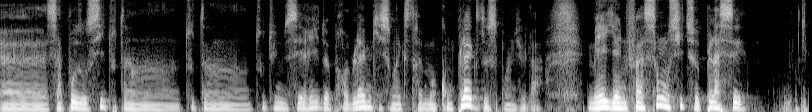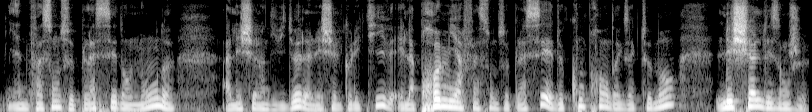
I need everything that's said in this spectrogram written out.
Euh, ça pose aussi toute une série de problèmes qui sont extrêmement complexes de ce point de vue-là. Mais il y a une façon aussi de se placer. Il y a une façon de se placer dans le monde à l'échelle individuelle, à l'échelle collective. Et la première façon de se placer est de comprendre exactement l'échelle des enjeux.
